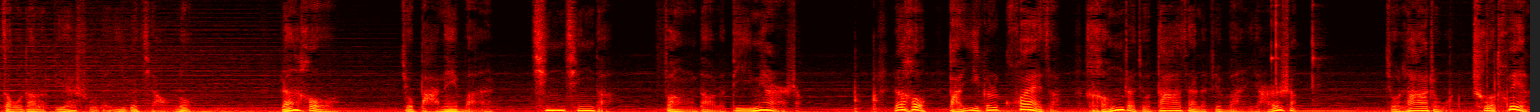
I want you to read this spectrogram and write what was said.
走到了别墅的一个角落，然后就把那碗轻轻的放到了地面上，然后把一根筷子横着就搭在了这碗沿上，就拉着我撤退了。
